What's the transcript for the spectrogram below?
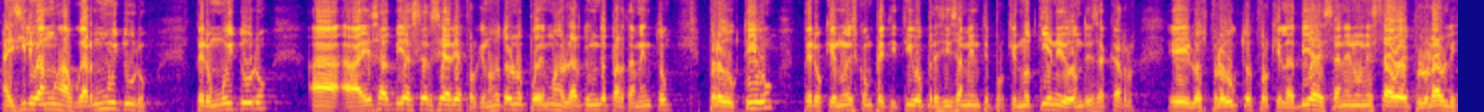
ahí sí le vamos a jugar muy duro, pero muy duro a, esas vías terciarias, porque nosotros no podemos hablar de un departamento productivo, pero que no es competitivo precisamente porque no tiene de dónde sacar eh, los productos, porque las vías están en un estado deplorable.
